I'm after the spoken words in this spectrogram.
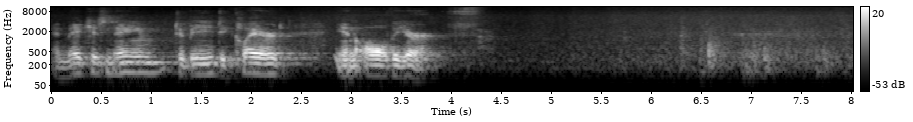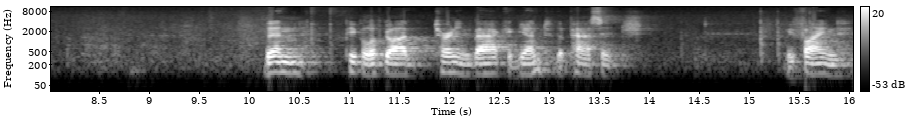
and make his name to be declared in all the earth. Then, people of God, turning back again to the passage, we find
